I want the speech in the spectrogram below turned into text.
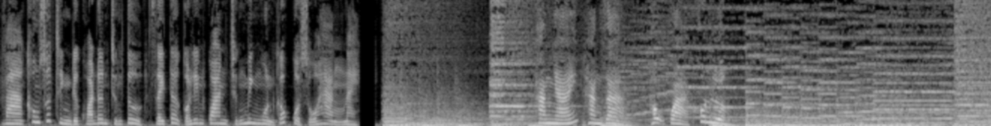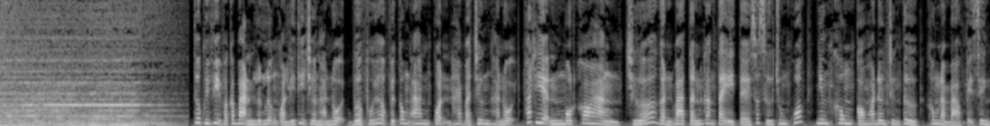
và không xuất trình được hóa đơn chứng từ, giấy tờ có liên quan chứng minh nguồn gốc của số hàng này. Hàng nhái, hàng giả, hậu quả khôn lường. Thưa quý vị và các bạn, lực lượng quản lý thị trường Hà Nội vừa phối hợp với công an quận Hai Bà Trưng, Hà Nội phát hiện một kho hàng chứa gần 3 tấn găng tay y tế xuất xứ Trung Quốc nhưng không có hóa đơn chứng từ, không đảm bảo vệ sinh.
